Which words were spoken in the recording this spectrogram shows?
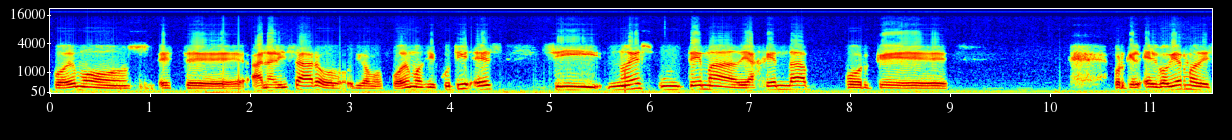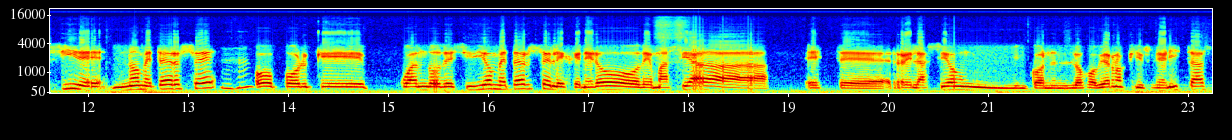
podemos este, analizar o digamos podemos discutir es si no es un tema de agenda porque porque el gobierno decide no meterse o porque cuando decidió meterse le generó demasiada este, relación con los gobiernos kirchneristas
